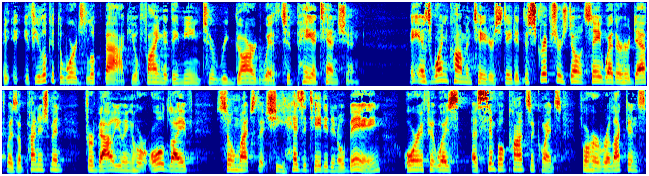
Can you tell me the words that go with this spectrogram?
If you look at the words look back, you'll find that they mean to regard with, to pay attention. As one commentator stated, the scriptures don't say whether her death was a punishment for valuing her old life so much that she hesitated in obeying, or if it was a simple consequence for her reluctance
